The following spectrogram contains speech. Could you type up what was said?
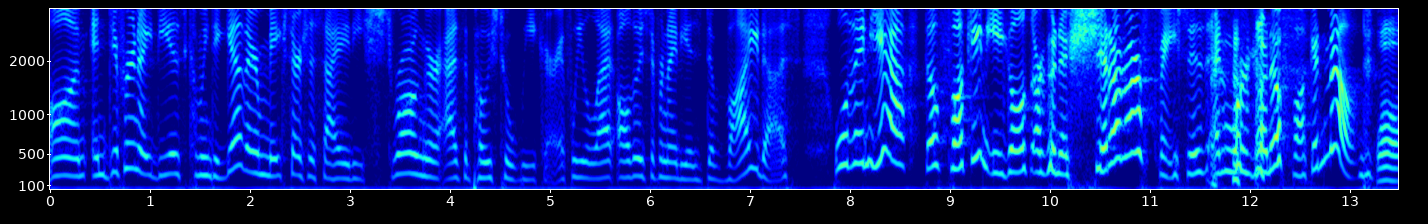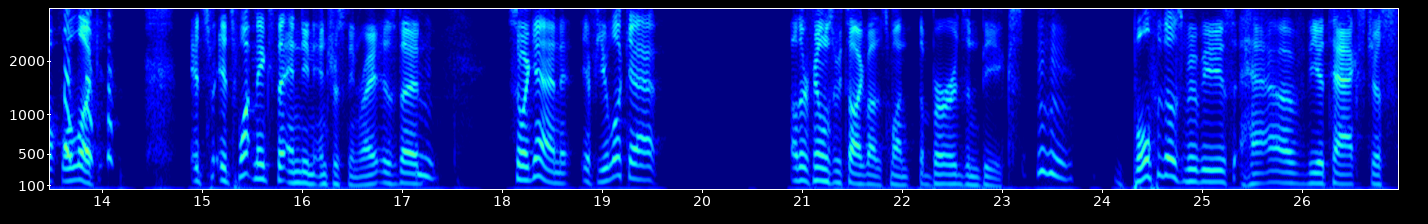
um and different ideas coming together makes our society stronger as opposed to weaker if we let all those different ideas divide us well then yeah the fucking eagles are gonna shit on our faces and we're gonna fucking melt well, well, look, it's it's what makes the ending interesting, right? Is that Mm. so again, if you look at other films we talked about this month, The Birds and Beaks, hmm both of those movies have the attacks just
